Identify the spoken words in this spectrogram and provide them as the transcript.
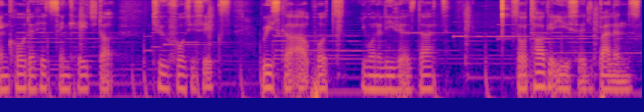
encoder QuickSync H.246 rescale output you want to leave it as that. So target usage balanced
